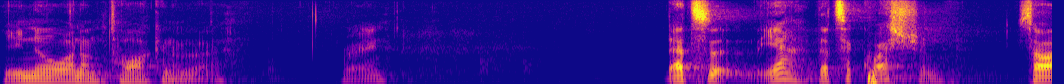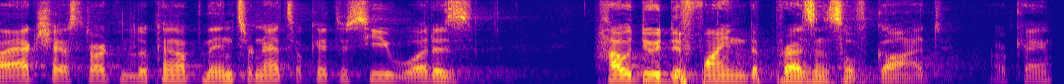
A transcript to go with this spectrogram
You know what I'm talking about, right? That's a, yeah, that's a question. So I actually I started looking up the internet, okay, to see what is, how do you define the presence of God, okay?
